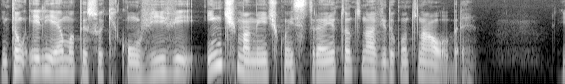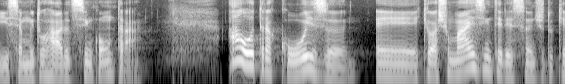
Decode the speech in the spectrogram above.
Então, ele é uma pessoa que convive intimamente com o estranho, tanto na vida quanto na obra. Isso é muito raro de se encontrar. A outra coisa é, que eu acho mais interessante do que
